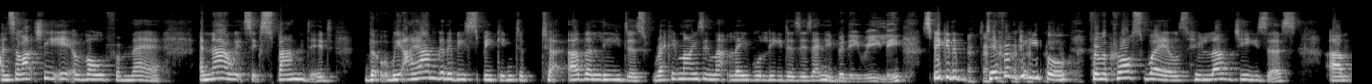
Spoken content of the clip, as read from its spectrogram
And so actually it evolved from there. And now it's expanded that we I am going to be speaking to, to other leaders, recognizing that label leaders is anybody really, speaking to different people from across Wales who love Jesus, um,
